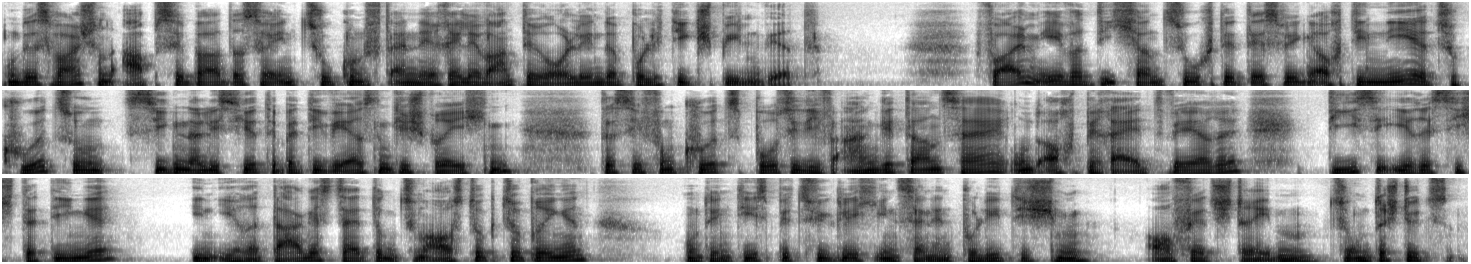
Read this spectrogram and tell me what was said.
und es war schon absehbar, dass er in Zukunft eine relevante Rolle in der Politik spielen wird. Vor allem Eva Dichand suchte deswegen auch die Nähe zu Kurz und signalisierte bei diversen Gesprächen, dass sie von Kurz positiv angetan sei und auch bereit wäre, diese ihre Sicht der Dinge in ihrer Tageszeitung zum Ausdruck zu bringen und ihn diesbezüglich in seinen politischen Aufwärtsstreben zu unterstützen.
